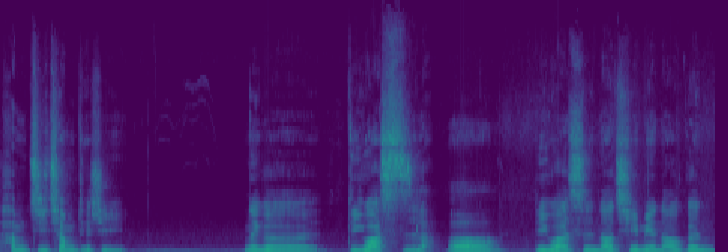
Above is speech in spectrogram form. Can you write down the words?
韩吉枪就是那个地瓜丝啦，嗯，地瓜丝，然后切面，然后跟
